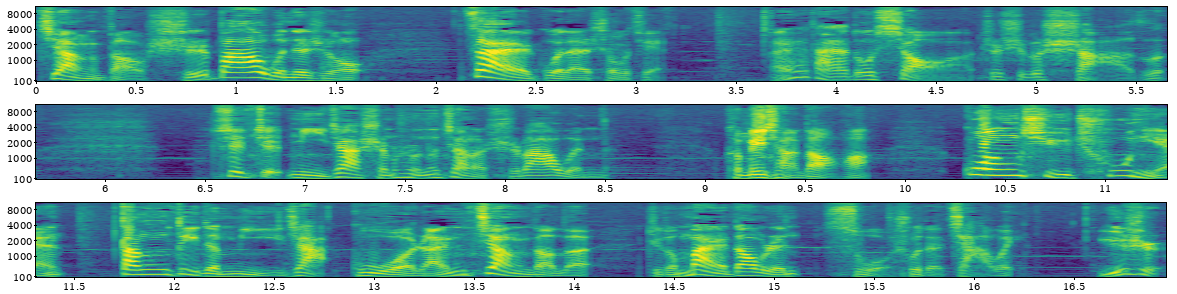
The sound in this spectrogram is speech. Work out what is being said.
降到十八文的时候，再过来收钱。哎，大家都笑啊，这是个傻子。这这米价什么时候能降到十八文呢？可没想到哈，光绪初年，当地的米价果然降到了这个卖刀人所说的价位。于是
